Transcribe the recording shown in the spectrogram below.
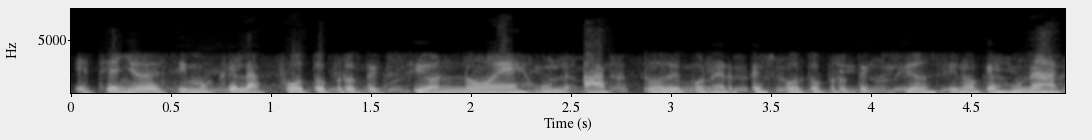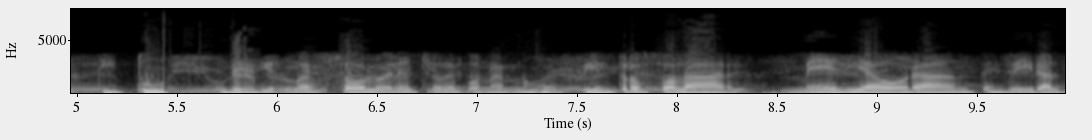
Este año decimos que la fotoprotección no es un acto de ponerte fotoprotección, sino que es una actitud. Es decir, no es solo el hecho de ponernos un filtro solar media hora antes de ir al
